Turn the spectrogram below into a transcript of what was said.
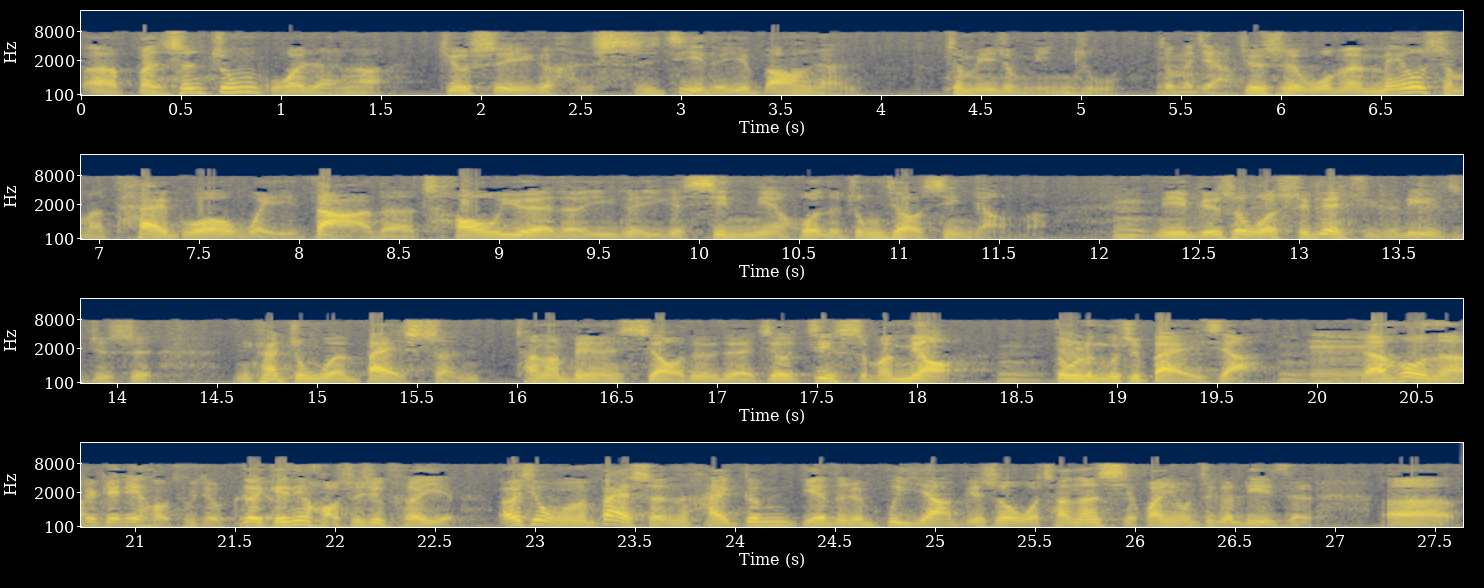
呃，本身中国人啊，就是一个很实际的一帮人。这么一种民族，怎么讲？就是我们没有什么太过伟大的、超越的一个一个信念或者宗教信仰嘛。嗯，你比如说，我随便举个例子，就是你看中国人拜神，常常被人笑，对不对？就进什么庙，嗯，都能够去拜一下，嗯嗯。然后呢，就给你好处就可以。对，给你好处就可以。而且我们拜神还跟别的人不一样，比如说我常常喜欢用这个例子，呃，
